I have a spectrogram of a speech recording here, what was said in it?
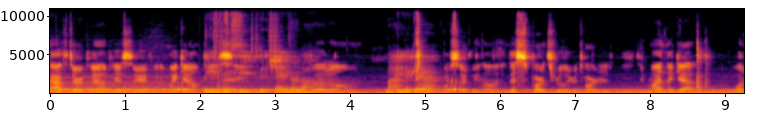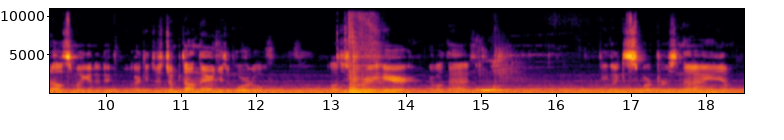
after I play on PS3. I might get on Please PC. proceed to the chamber. But um, Mind the gap. most likely not. This part's really retarded. Like, mind the gap. What else am I gonna do? I can just jump down there and use a portal. I'll just go right here. How about that? Be like a smart person that I am.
